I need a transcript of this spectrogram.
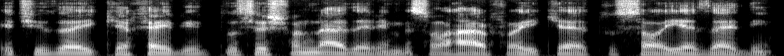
یه چیزایی که خیلی دوستشون نداریم مثل حرفایی که تو سایه زدیم.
